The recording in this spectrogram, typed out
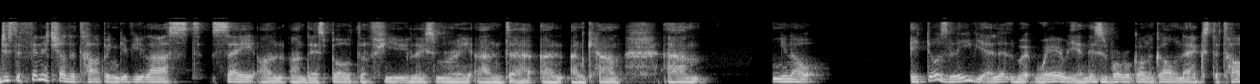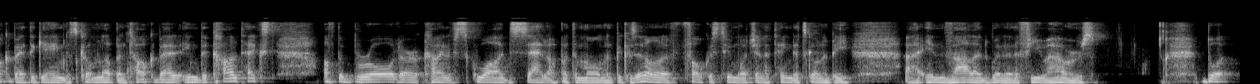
Just to finish on the top and give you last say on, on this, both of you, Lisa Marie and, uh, and, and Kam. Um, you know, it does leave you a little bit wary, and this is where we're going to go next to talk about the game that's coming up and talk about it in the context of the broader kind of squad setup at the moment, because I don't want to focus too much on a thing that's going to be uh, invalid within a few hours. But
